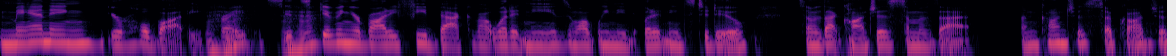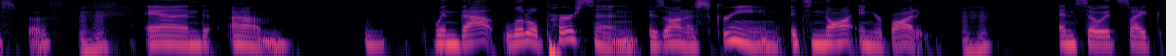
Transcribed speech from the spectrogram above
manning your whole body, Mhm, right? It's it's giving your body feedback about what it needs and what we need what it needs to do. Some of that conscious, some of that unconscious, subconscious, both. Mhm. And um when that little person is on a screen, it's not in your body. Mhm. And so it's like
